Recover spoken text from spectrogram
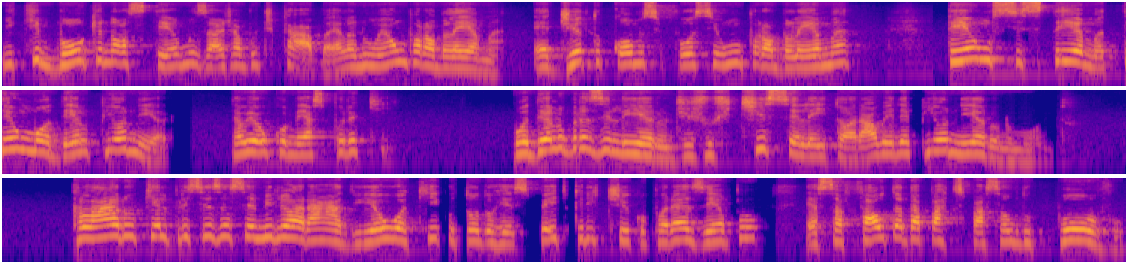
E que bom que nós temos a jabuticaba. Ela não é um problema, é dito como se fosse um problema ter um sistema, ter um modelo pioneiro. Então, eu começo por aqui. O modelo brasileiro de justiça eleitoral ele é pioneiro no mundo. Claro que ele precisa ser melhorado, e eu aqui, com todo respeito, critico, por exemplo, essa falta da participação do povo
